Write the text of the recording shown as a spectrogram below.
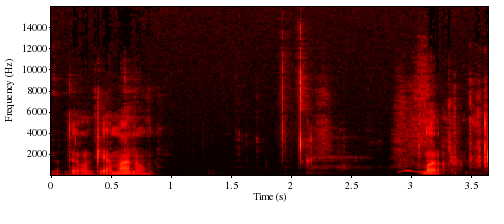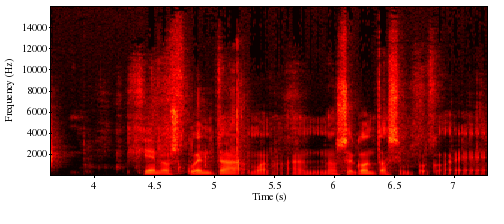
Lo tengo aquí a mano. Bueno, que nos cuenta, bueno, no se cuenta así un poco eh,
